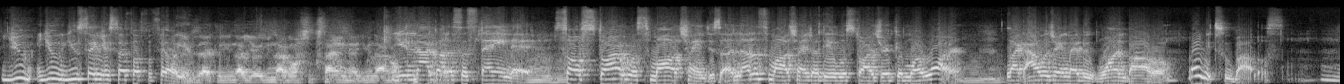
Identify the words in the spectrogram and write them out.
you you you setting yourself up for failure. Exactly. You're not you're, you're not gonna sustain that. You're not gonna You're not going to sustain that. Mm-hmm. So start with small changes. Another small change I did was start drinking more water. Mm-hmm. Like I would drink maybe one bottle, maybe two bottles. Mm-hmm.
